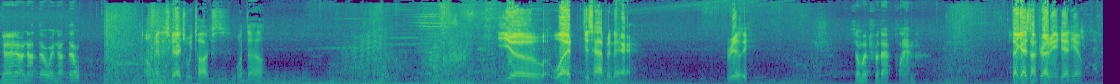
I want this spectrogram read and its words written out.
No, no, no, not that way, not that way. Oh man, this guy actually talks. What the hell? Yo, what just happened there? Really? So much for that plan. That guy's not driving again, yo. Whomever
